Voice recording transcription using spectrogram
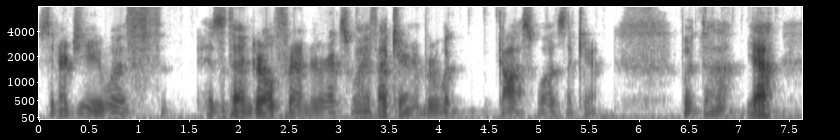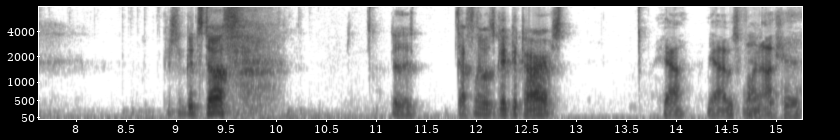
Sinergy with his then girlfriend or ex-wife. I can't remember what Goss was. I can't. But uh, yeah, there's some good stuff. Uh, definitely was a good guitarist. Yeah, yeah, it was fun. Yeah, I, sure.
